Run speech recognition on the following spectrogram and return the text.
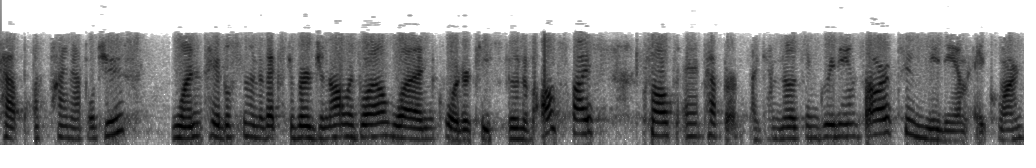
cup of pineapple juice, one tablespoon of extra virgin olive oil, one quarter teaspoon of allspice, salt, and pepper. Again, those ingredients are two medium acorn,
